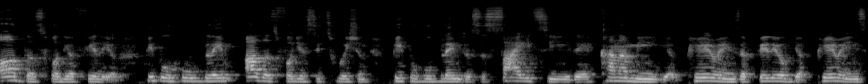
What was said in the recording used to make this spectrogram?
others for their failure, people who blame others for their situation, people who blame the society, the economy, their parents, the failure of their parents.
